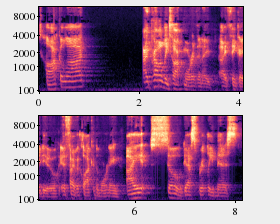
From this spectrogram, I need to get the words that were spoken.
talk a lot. I probably talk more than I, I think I do at five o'clock in the morning. I so desperately miss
